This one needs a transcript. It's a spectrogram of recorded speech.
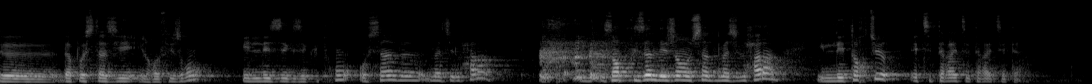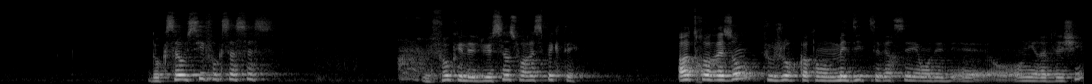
d'apostasier, ils refuseront, ils les exécuteront au sein de Masjid al-Haram. Ils emprisonnent les gens au sein de Masjid al-Haram il les torture, etc., etc., etc. Donc ça aussi, il faut que ça cesse. Il faut que les lieux saints soient respectés. Autre raison, toujours quand on médite ces versets et on, on y réfléchit,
